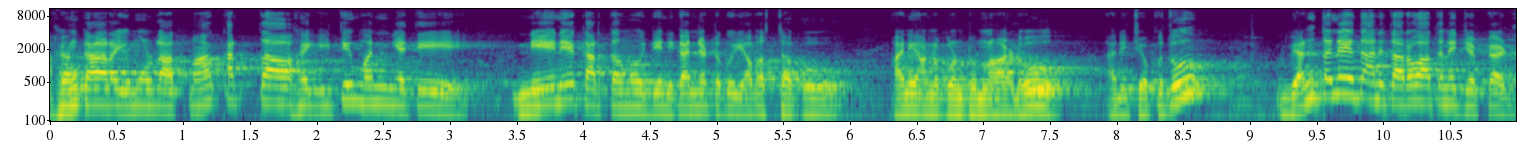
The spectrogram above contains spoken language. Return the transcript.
అహంకార యముడాత్మ కర్తాహ ఇది మన్యతే నేనే కర్తను దీనికి అన్నట్టుకు వ్యవస్థకు అని అనుకుంటున్నాడు అని చెబుతూ వెంటనే దాని తర్వాతనే చెప్పాడు.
